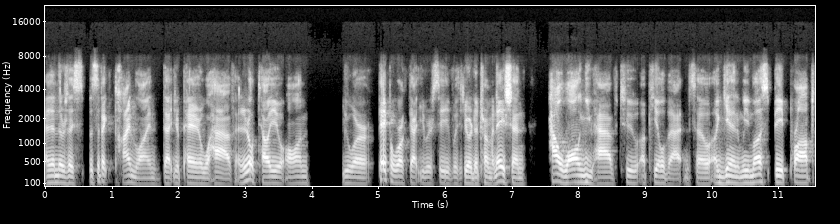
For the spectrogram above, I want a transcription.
and then there's a specific timeline that your payer will have, and it'll tell you on your paperwork that you receive with your determination how long you have to appeal that. And so again, we must be prompt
